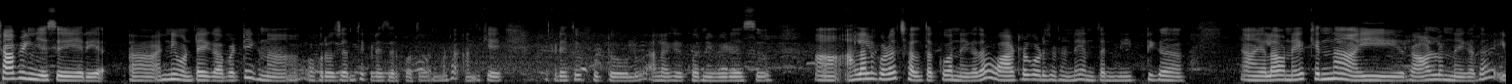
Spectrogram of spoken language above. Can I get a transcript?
షాపింగ్ చేసే ఏరియా అన్నీ ఉంటాయి కాబట్టి ఇక నా ఒక రోజంతా ఇక్కడే సరిపోతుంది అనమాట అందుకే ఇక్కడైతే ఫోటోలు అలాగే కొన్ని వీడియోస్ అలలు కూడా చాలా తక్కువ ఉన్నాయి కదా. వాటర్ కూడా చూడండి ఎంత నీట్గా ఎలా ఉన్నాయో. కింద ఈ రాళ్ళు ఉన్నాయి కదా ఈ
